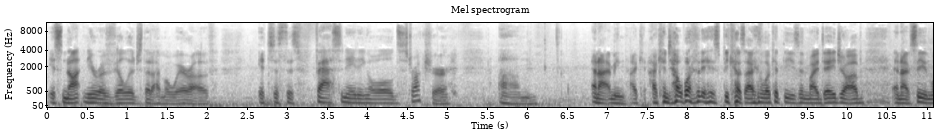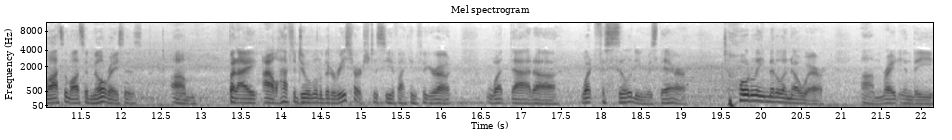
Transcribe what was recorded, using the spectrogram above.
It's not near a village that I'm aware of. It's just this fascinating old structure. Um, and I, mean, I, I, can tell what it is because I look at these in my day job and I've seen lots and lots of mill races. Um, but I, I'll have to do a little bit of research to see if I can figure out what that, uh, what facility was there. Totally middle of nowhere, um, right in the,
